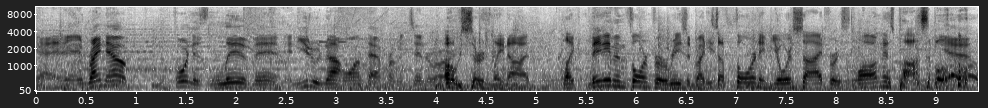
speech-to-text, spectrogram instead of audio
Yeah, and, and right now, Thorn is live in, and you do not want that from Incineroar. Oh, certainly not. Like they name him Thorn for a reason, right? He's a thorn in your side for as long as possible. Yeah.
